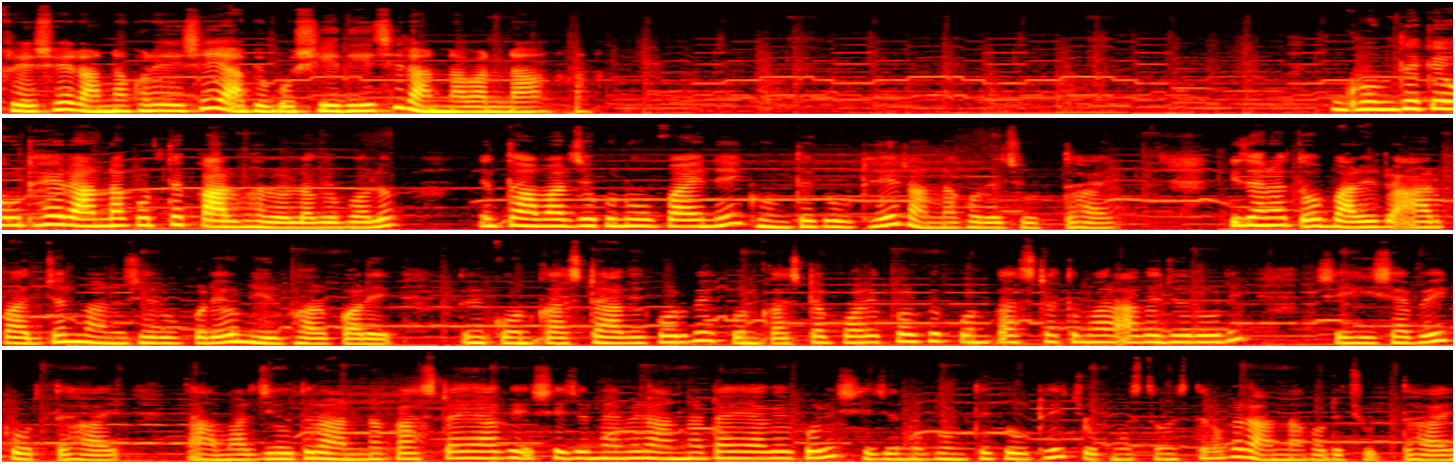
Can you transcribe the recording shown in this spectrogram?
ফ্রেশ হয়ে রান্নাঘরে এসেই আগে বসিয়ে দিয়েছি রান্নাবান্না। ঘুম থেকে উঠে রান্না করতে কার ভালো লাগে বলো? কিন্তু আমার যে কোনো উপায় নেই ঘুম থেকে উঠে রান্না করে ছুটতে হয়। কি জানো তো, বাড়ির আর পাঁচজন মানুষের উপরেও নির্ভর করে। তুমি কোন কাজটা আগে করবে, কোন কাজটা পরে করবে, কোন কাজটা তোমার আগে জরুরি, সেই হিসাবেই করতে হয়। তা আমার যেহেতু রান্না কাজটাই আগে সেই জন্য আমি রান্নাটাই আগে করি সেই জন্য ঘুম থেকে উঠেই চোখ মুছতে মুছতে আমাকে রান্না করে ছুটতে হয়।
